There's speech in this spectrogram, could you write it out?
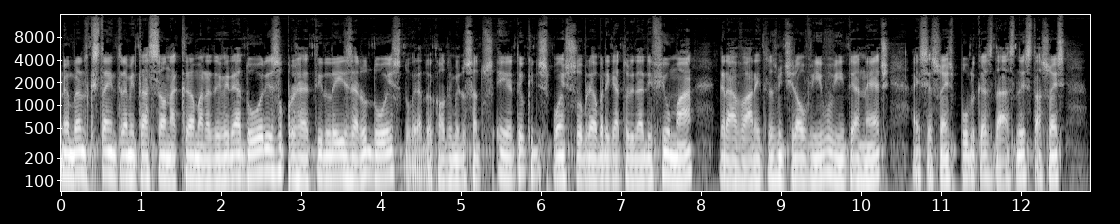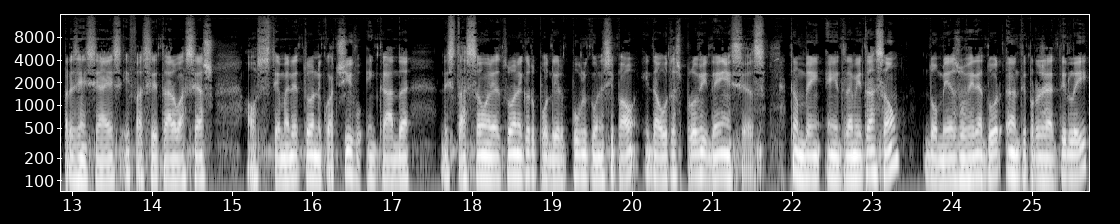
Lembrando que está em tramitação na Câmara de Vereadores o projeto de lei 02 do vereador Claudemiro Santos Ertel, que dispõe sobre a obrigatoriedade de filmar, gravar e transmitir ao vivo via internet as sessões públicas das licitações presenciais e facilitar o acesso ao sistema eletrônico ativo em cada licitação eletrônica do Poder Público Municipal e da outras providências. Também em tramitação do mesmo vereador anteprojeto de lei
